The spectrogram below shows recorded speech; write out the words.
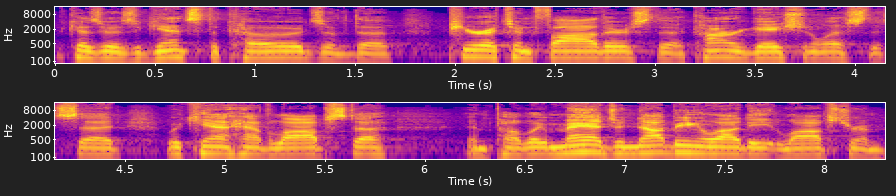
because it was against the codes of the Puritan fathers, the Congregationalists that said we can't have lobster in public. Imagine not being allowed to eat lobster in,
